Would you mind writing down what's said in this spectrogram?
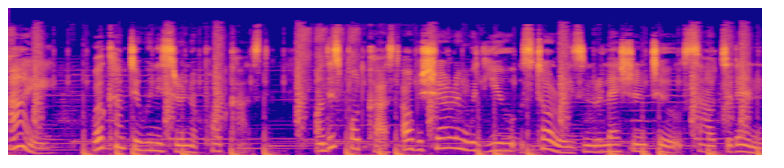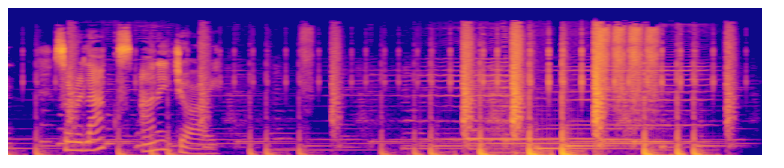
Hi, Welcome to Winnie Serena podcast. On this podcast, I'll be sharing with you stories in relation to South Sudan. So relax and enjoy.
